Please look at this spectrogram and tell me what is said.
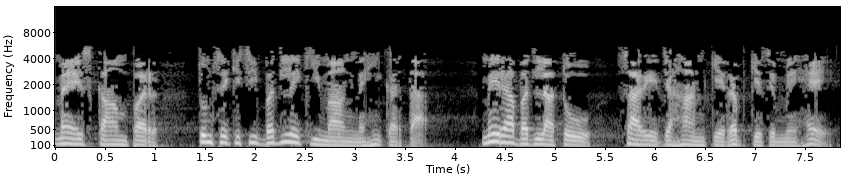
मैं इस काम पर तुमसे किसी बदले की मांग नहीं करता। मेरा बदला तो सारे जहान के रब के जिम्मे है।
